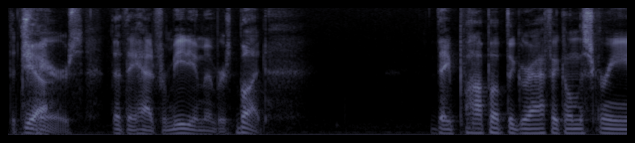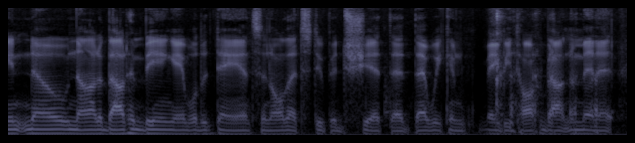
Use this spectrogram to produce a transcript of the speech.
the Yeah. chairs that they had for media members, but they pop up the graphic on the screen. No, not about him being able to dance and all that stupid shit that that we can maybe talk about in a minute.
